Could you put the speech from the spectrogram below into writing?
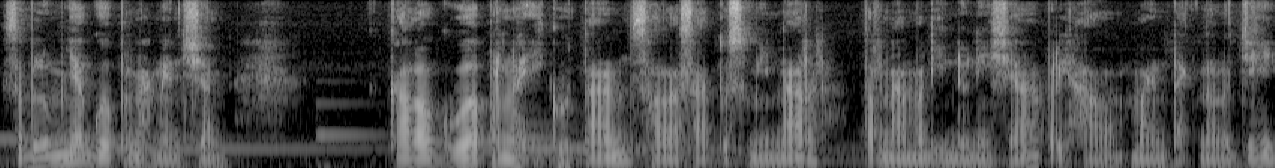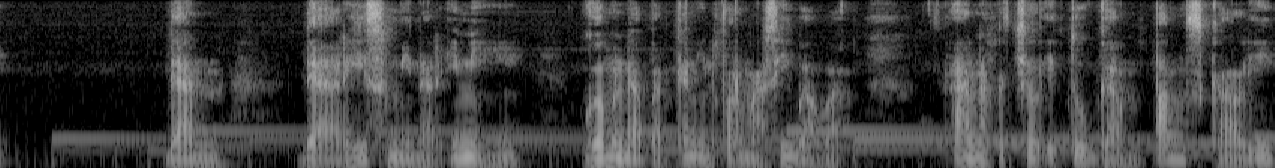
Sebelumnya gue pernah mention, kalau gue pernah ikutan salah satu seminar ternama di Indonesia perihal mind technology, dan dari seminar ini gue mendapatkan informasi bahwa anak kecil itu gampang sekali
